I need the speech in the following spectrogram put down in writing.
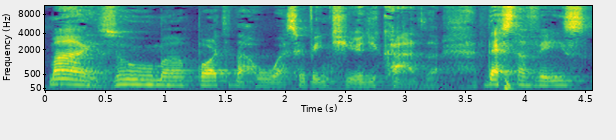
mais uma porta da rua, serventia de casa. Desta vez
